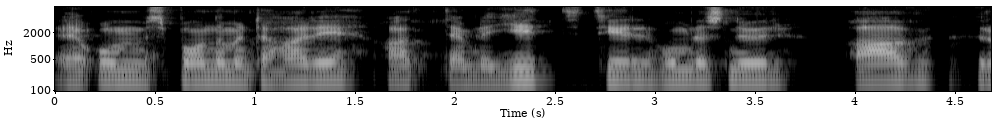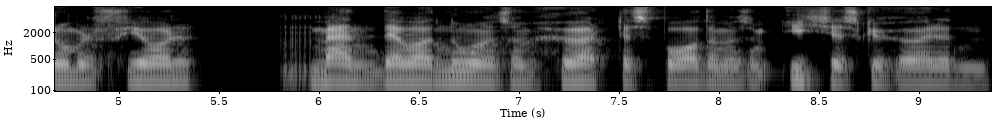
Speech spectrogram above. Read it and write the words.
eh, om spådommen til Harry, at den ble gitt til Humlesnurr av Rommelfjol, Mm. men det var noen som hørte spådommen som ikke skulle høre den,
